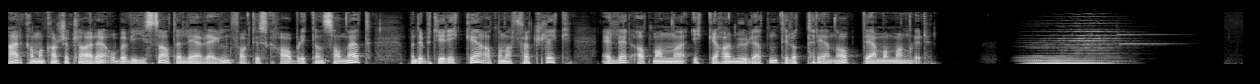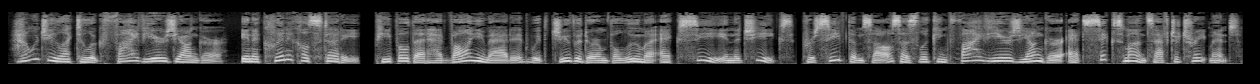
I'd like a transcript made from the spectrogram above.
Her kan man kanskje klare å bevise at leveregelen faktisk har blitt en sannhet, men det betyr ikke at man er født slik, eller at man ikke har muligheten til å trene opp det man mangler. How would you like to look five years younger? In a clinical study, people that had volume added with Juvederm Voluma XC in the cheeks perceived themselves as looking five years younger at six months after treatment.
